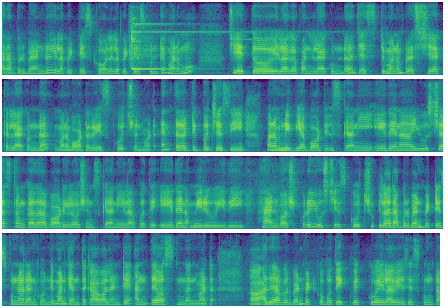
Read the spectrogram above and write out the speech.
ఆ రబ్బర్ బ్యాండ్ ఇలా పెట్టేసుకోవాలి. ఇలా పెట్టేసుకుంటే మనము చేత్తో ఇలాగ పని లేకుండా జస్ట్ మనం ప్రెస్ చేయక్కర్ లేకుండా మనం వాటర్ వేసుకోవచ్చు అనమాట అండ్ థర్డ్ టిప్ వచ్చేసి మనం నివ్యా బాటిల్స్ కానీ ఏదైనా యూస్ చేస్తాం కదా బాడీ లోషన్స్ కానీ లేకపోతే ఏదైనా మీరు ఇది హ్యాండ్ వాష్ కూడా యూస్ చేసుకోవచ్చు. ఇలా రబ్బర్ బ్యాండ్ పెట్టేసుకున్నారనుకోండి మనకి ఎంత కావాలంటే అంతే వస్తుందన్నమాట. అదే రబ్బర్ బ్యాండ్ పెట్టుకోకపోతే ఎక్కువ ఎక్కువ ఇలా వేసేసుకుంటూ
